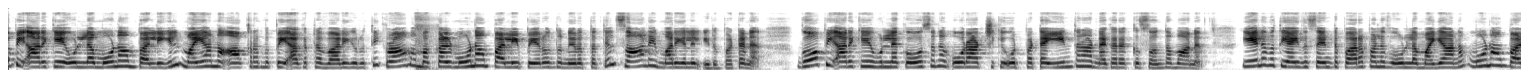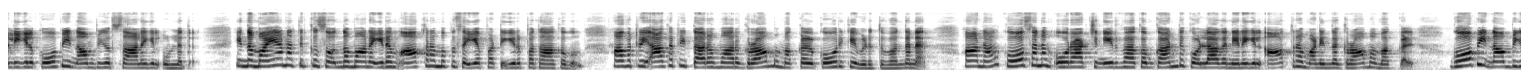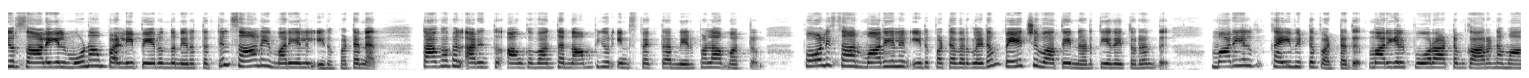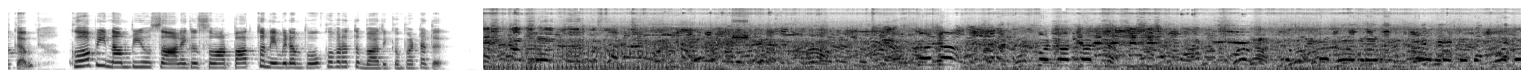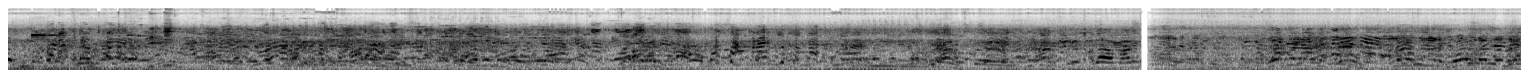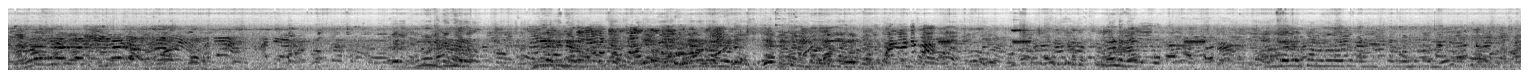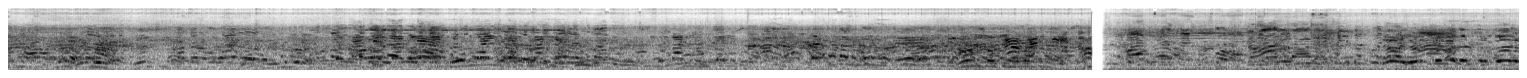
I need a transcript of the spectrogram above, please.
கோபி அருகே உள்ள மூணாம் பள்ளியில் மயான ஆக்கிரமிப்பை அகற்ற வலியுறுத்தி கிராம மக்கள் மூணாம் பள்ளி பேருந்து நிறுத்தத்தில் சாலை மறியலில் ஈடுபட்டனர். கோபி அருகே உள்ள கோசனம் ஊராட்சிக்கு உட்பட்ட இந்திரா நகருக்கு சொந்தமான எழுபத்தி ஐந்து சென்ட் பரப்பளவு உள்ள மயானம் மூணாம் பள்ளியில் கோபி நம்பியூர் சாலையில் உள்ளது. இந்த மயானத்திற்கு சொந்தமான இடம் ஆக்கிரமிப்பு செய்யப்பட்டு இருப்பதாகவும் அவற்றை அகற்றி தருமாறு கிராம மக்கள் கோரிக்கை விடுத்து வந்தனர். ஆனால் கோசனம் ஊராட்சி நிர்வாகம் கண்டு கொள்ளாத நிலையில் ஆத்திரமடைந்த கிராம மக்கள் கோபி நம்பியூர் சாலையில் மூணாம் பள்ளி பேருந்து நிறுத்தத்தில் சாலை மறியலில் ஈடுபட்டனர். தகவல் அறிந்து அங்கு வந்த நம்பியூர் இன்ஸ்பெக்டர் நிர்மலா மற்றும் போலீசார் மறியலில் ஈடுபட்டவர்களிடம் பேச்சுவார்த்தை நடத்தியதைத் தொடர்ந்து மறியல் கைவிட்டப்பட்டது. மறியல் போராட்டம் காரணமாக கோபி நம்பியூர் சாலையில் சுமார் பத்து நிமிடம் போக்குவரத்து பாதிக்கப்பட்டது. Thank you.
